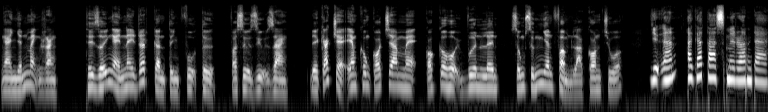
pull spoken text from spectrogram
Ngài nhấn mạnh rằng, thế giới ngày nay rất cần tình phụ tử và sự dịu dàng để các trẻ em không có cha mẹ có cơ hội vươn lên sống xứng nhân phẩm là con Chúa. Dự án Agatha Smeralda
